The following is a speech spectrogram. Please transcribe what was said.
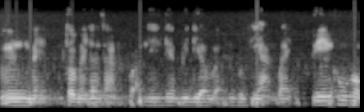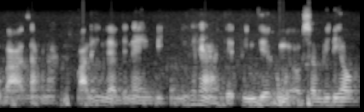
mình, tôi mới cho rằng bạn nên xem video và với khách hàng bệnh tuy nhiên không có bảo rằng là bạn nên làm thế này vì có những khách hàng thì tính kia không hiểu xem video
